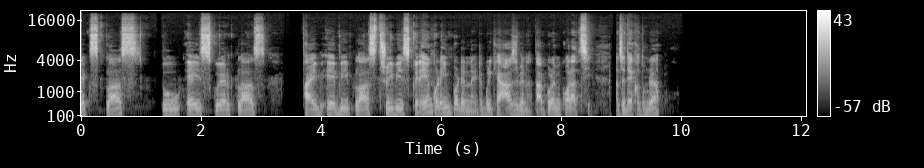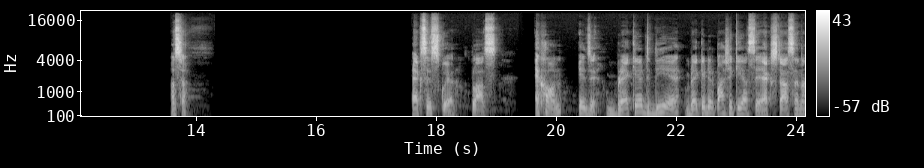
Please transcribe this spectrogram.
X plus two A square plus five A B plus three B square. এই অঙ্কটা ইম্পর্টেন্ট না, এটা পরীক্ষায় আসবে না। তারপর আমি করাচ্ছি। আচ্ছা দেখো তোমরা। আচ্ছা। এক্স স্কোয়ার প্লাস এখন এই যে ব্র্যাকেট দিয়ে, ব্র্যাকেটের পাশে কি আছে? এক্সটা আছে না?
